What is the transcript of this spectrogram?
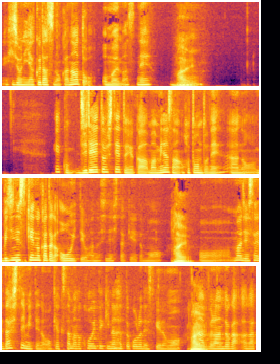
非常に役立つのかなと思いますね。はい、うん結構事例としてというか、まあ、皆さんほとんどねあのビジネス系の方が多いというお話でしたけれども、はい、おまあ、実際出してみてのお客様の好意的なところですけれども、はい、まあ、ブランドが上がっ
